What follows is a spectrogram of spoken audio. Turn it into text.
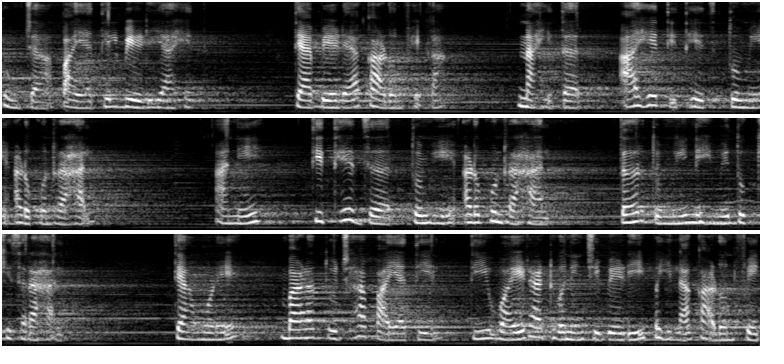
तुमच्या पायातील बेडी आहेत. त्या बेड्या काढून फेका. नाहीतर आहे तिथेच तुम्ही अडकून राहाल. आणि तिथे जर तुम्ही अडकून राहाल तर तुम्ही नेहमी दुःखीच राहाल. त्यामुळे बाळा तुझ्या पायातील ती वाईट आठवणींची बेडी पहिला काढून फेक.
